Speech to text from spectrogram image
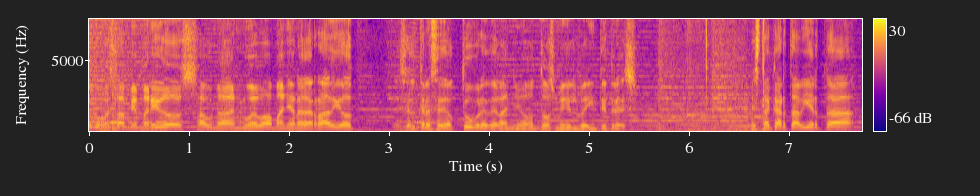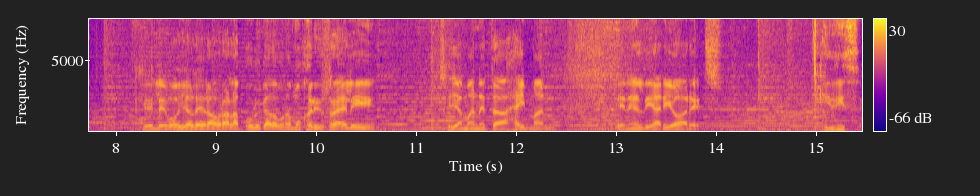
Tal? ¿Cómo están? Bienvenidos a una nueva mañana de radio. Es el 13 de octubre del año 2023. Esta carta abierta que le voy a leer ahora la ha publicado una mujer israelí, se llama Neta Heyman, en el diario Aretz. Y dice,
